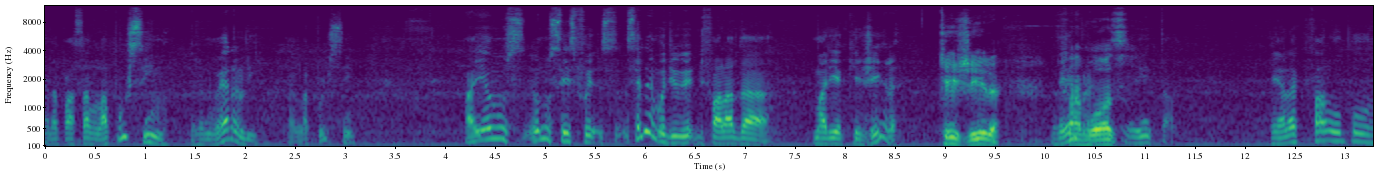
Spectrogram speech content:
Ela passava lá por cima, ela não era ali, era lá por cima. Aí eu não, eu não sei se foi. Você lembra de, de falar da Maria Quejeira? Quejeira. Lembra? Famosa. Então. Ela que falou pro,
